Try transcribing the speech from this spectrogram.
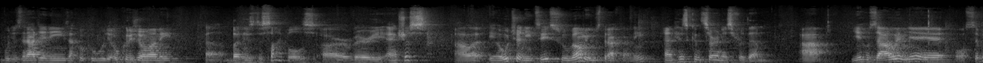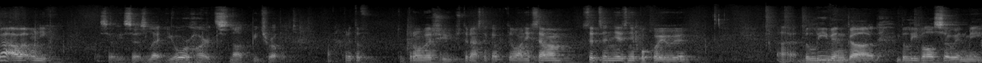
bude zradený, za chvíľku bude ukrižovaný, Uh, but his disciples are very anxious, ale jeho učeníci sú veľmi ustráchaní and his concern is for them. a jeho záujem nie je o seba, ale o nich. So he says, Let your hearts not be troubled. Preto v tom prvom verši 14. kapitola, nech sa vám srdce neznepokojuje. Uh, believe in God, believe also in me.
